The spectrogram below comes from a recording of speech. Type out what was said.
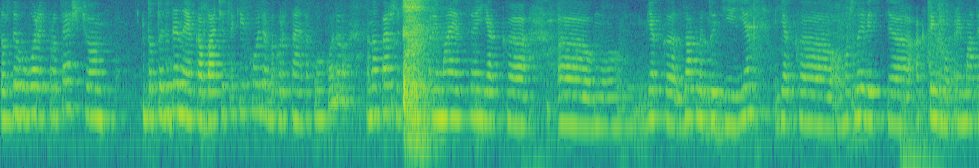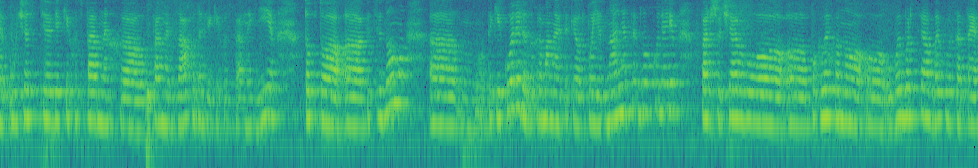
завжди говорить про те, що тобто людина, яка бачить такий колір, використання такого кольору, вона в першу чергу сприймає це як, е, як заклик до дії, як е, можливість е, активно приймати участь в якихось певних, е, в певних заходах, в якихось певних діях. Тобто е, підсвідомо е, такі кольори, зокрема навіть таке от поєднання цих двох кольорів, в першу чергу е, покликано е, у виборця викликати,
